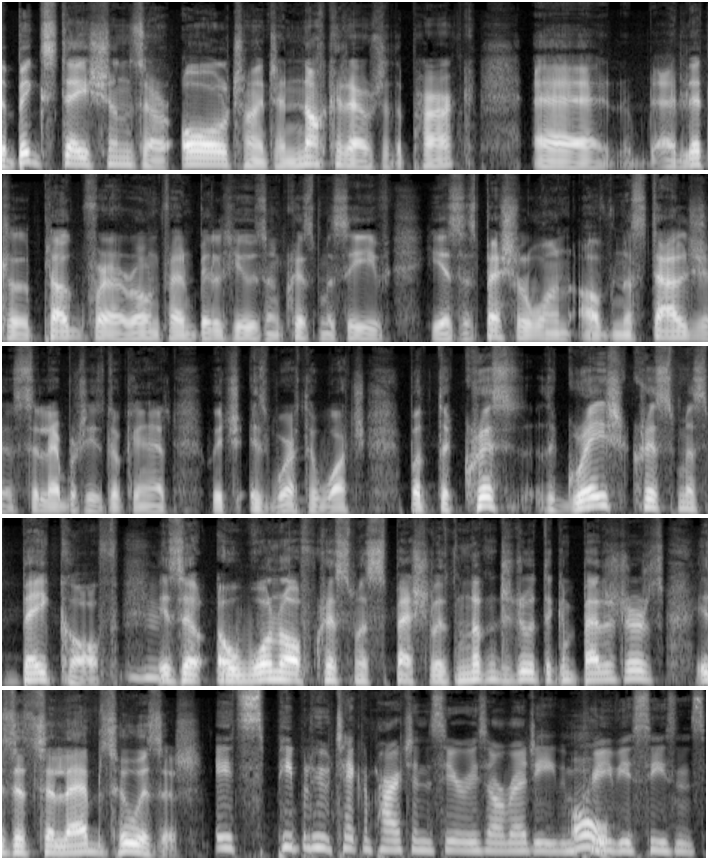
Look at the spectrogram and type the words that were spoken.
The big stations are all trying to knock it out of the park. Uh, a little plug for our own friend Bill Hughes on Christmas Eve. He has a special one of nostalgia celebrities looking at, which is worth a watch. But the Chris, the Great Christmas Bake Off is a, a one-off Christmas special. It's nothing to do with the competitors. Is it celebs? Who is it? it's people who've taken part in the series already in Oh. previous seasons.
